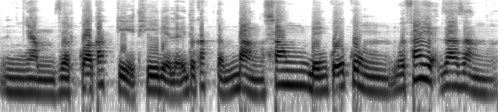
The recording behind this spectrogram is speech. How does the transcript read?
nhằm vượt qua các kỳ thi để lấy được các tấm bằng. Xong đến cuối cùng mới phát hiện ra rằng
